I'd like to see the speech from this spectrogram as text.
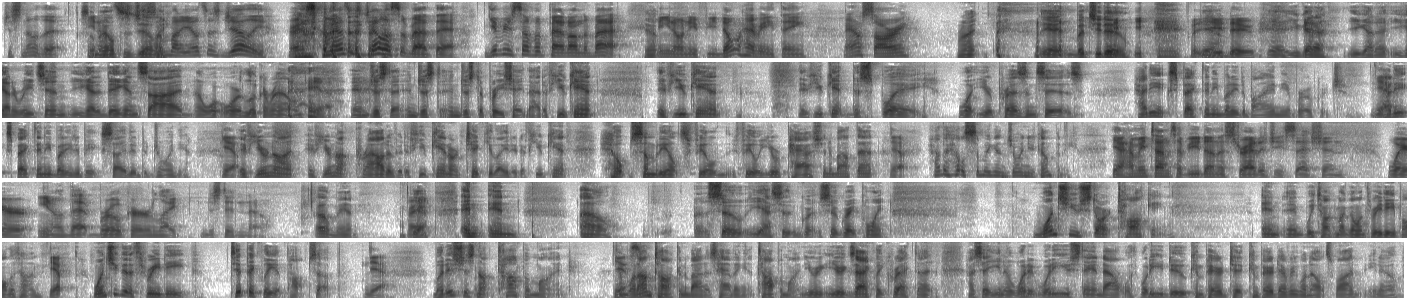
Just know that you Somebody know, else is jelly. Somebody else is jelly, right? somebody else is jealous about that. Give yourself a pat on the back. Yep. And, you know, and if you don't have anything, now sorry, Right. Yeah, but you do. but Yeah. you do. Yeah, you gotta, you gotta, you gotta reach in. You gotta dig inside or, or look around. Yeah. and just and just and just appreciate that. If you can't, if you can't, if you can't display what your presence is, how do you expect anybody to buy into your brokerage? Yeah. How do you expect anybody to be excited to join you? Yeah. If you're not, if you're not proud of it, if you can't articulate it, if you can't help somebody else feel feel your passion about that, Yeah. how the hell is somebody going to join your company? Yeah. How many times have you done a strategy session where, you know, that broker like just didn't know? Oh man, Right. yeah, and and oh, so yeah, so so great point. Once you start talking, and and we talk about going three deep all the time. Yep. Once you go three deep, typically it pops up, Yeah. but it's just not top of mind. Yes. And what I'm talking about is having it top of mind. You're you're exactly correct. I, I say, you know, what do- what do you stand out with? What do you do compared to compared to everyone else? Well, I, you know,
